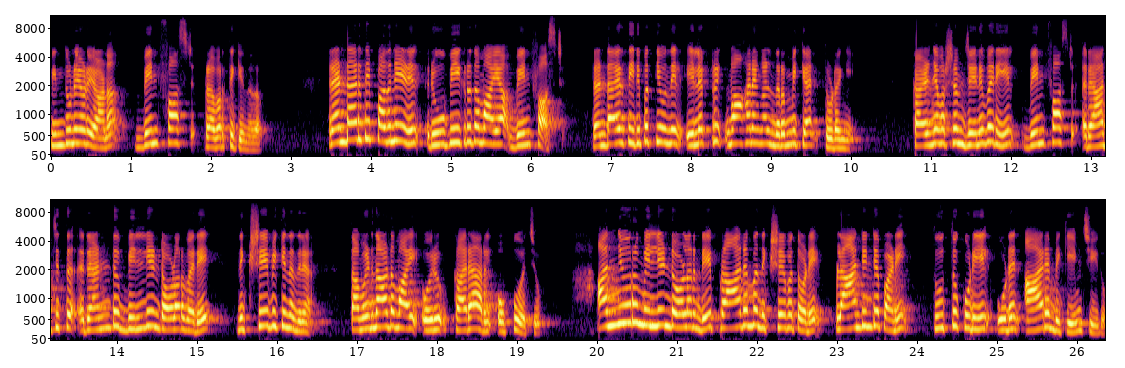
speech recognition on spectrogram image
പിന്തുണയോടെയാണ് വിൻഫാസ്റ്റ് പ്രവർത്തിക്കുന്നത്. രണ്ടായിരത്തി പതിനേഴിൽ രൂപീകൃതമായ വിൻഫാസ്റ്റ് രണ്ടായിരത്തി ഇരുപത്തിയൊന്നിൽ ഇലക്ട്രിക് വാഹനങ്ങൾ നിർമ്മിക്കാൻ തുടങ്ങി. കഴിഞ്ഞ വർഷം ജനുവരിയിൽ വിൻഫാസ്റ്റ് രാജ്യത്ത് രണ്ട് ബില്യൺ ഡോളർ വരെ നിക്ഷേപിക്കുന്നതിന് തമിഴ്നാടുമായി ഒരു കരാറിൽ ഒപ്പുവച്ചു. അഞ്ഞൂറ് മില്യൺ ഡോളറിന്റെ പ്രാരംഭ നിക്ഷേപത്തോടെ പ്ലാന്റിന്റെ പണി തൂത്തുക്കുടിയിൽ ഉടൻ ആരംഭിക്കുകയും ചെയ്തു.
